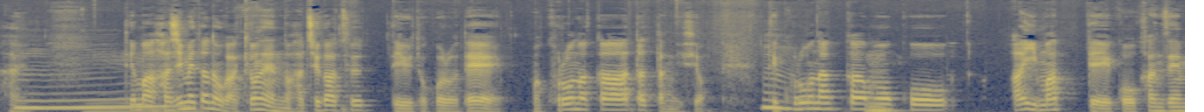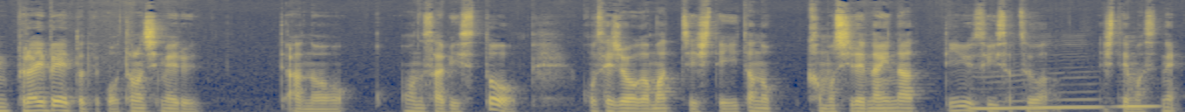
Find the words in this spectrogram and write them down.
はい、ん。でまあ始めたのが去年の8月っていうところで、まあ、コロナ禍だったんですよ。でうん。コロナ禍もこう相まってこう完全プライベートでこう楽しめるあのホームサービスとこう施錠がマッチしていたのかもしれないなっていう推察はしてますね。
